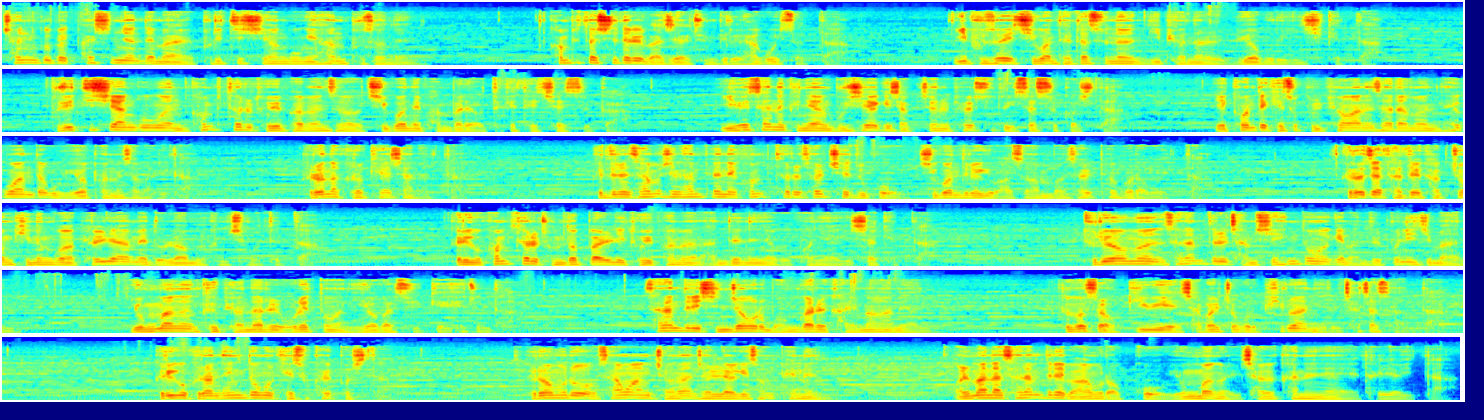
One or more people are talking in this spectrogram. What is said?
1980년대 말 브리티시 항공의 한 부서는 컴퓨터 시대를 맞이할 준비를 하고 있었다. 이 부서의 직원 대다수는 이 변화를 위협으로 인식했다. 브리티시 항공은 컴퓨터를 도입하면서 직원의 반발에 어떻게 대처했을까? 이 회사는 그냥 무시하기 작전을 펼 수도 있었을 것이다. 예컨대 계속 불평하는 사람은 해고한다고 위협하면서 말이다. 그러나 그렇게 하지 않았다. 그들은 사무실 한편에 컴퓨터를 설치해두고 직원들에게 와서 한번 살펴보라고 했다. 그러자 다들 각종 기능과 편리함에 놀라움을 금치 못했다. 그리고 컴퓨터를 좀 더 빨리 도입하면 안 되느냐고 건의하기 시작했다. 두려움은 사람들을 잠시 행동하게 만들 뿐이지만 욕망은 그 변화를 오랫동안 이어갈 수 있게 해준다. 사람들이 진정으로 뭔가를 갈망하면 그것을 얻기 위해 자발적으로 필요한 일을 찾아서 한다. 그리고 그런 행동을 계속할 것이다. 그러므로 상황 전환 전략의 성패는 얼마나 사람들의 마음을 얻고 욕망을 자극하느냐에 달려 있다.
